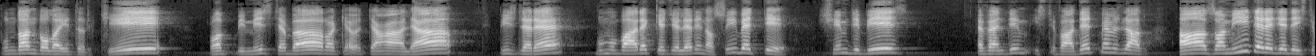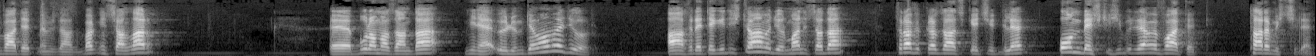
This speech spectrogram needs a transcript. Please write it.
Bundan dolayıdır ki Rabbimiz Tebareke ve Teala bizlere bu mübarek geceleri nasip etti. Şimdi biz efendim istifade etmemiz lazım. Azami derecede istifade etmemiz lazım. Bak insanlar e, bu Ramazan'da yine ölüm devam ediyor. Ahirete gidiş devam ediyor. Manisa'da trafik kazası geçirdiler. 15 kişi birden vefat etti. Tarım işçileri.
